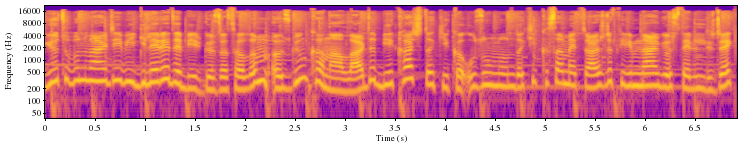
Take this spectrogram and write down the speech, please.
YouTube'un verdiği bilgilere de bir göz atalım. Özgün kanallarda birkaç dakika uzunluğundaki kısa metrajlı filmler gösterilecek.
